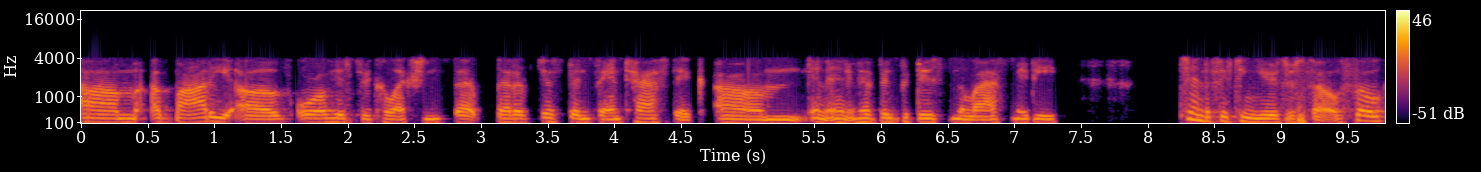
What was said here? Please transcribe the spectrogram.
um, a body of oral history collections that that have just been fantastic um, and, and have been produced in the last maybe 10 to 15 years or so. So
